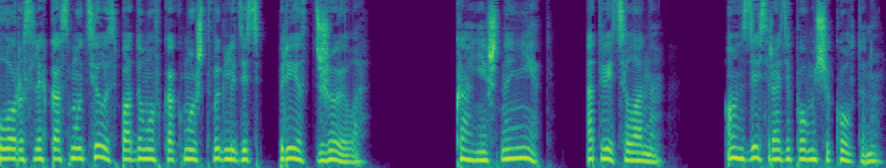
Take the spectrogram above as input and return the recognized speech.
Лора слегка смутилась, подумав, как может выглядеть приезд Джоэла. «Конечно, нет», — ответила она. «Он здесь ради помощи Колтону.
